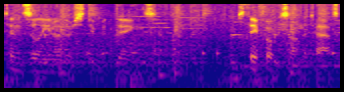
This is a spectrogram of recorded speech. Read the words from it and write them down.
10 zillion other stupid things. Stay focused on the task.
